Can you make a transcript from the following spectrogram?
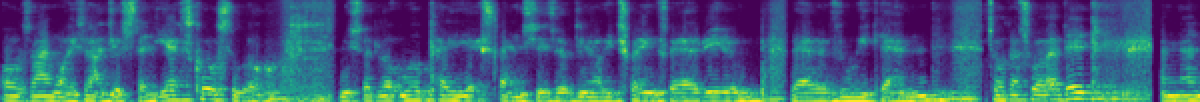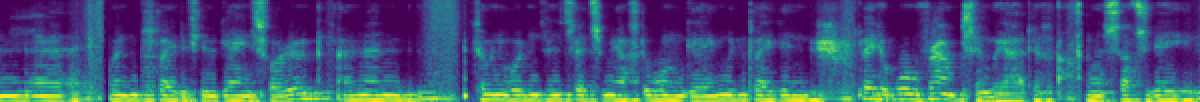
all time was, I just said, yes, of course we will. And he said, look, we'll pay the expenses of, you know, your train fare here and there every weekend. So that's what I did. And then uh, went and played a few games for him. And then Tony Waddington said to me after one game, we played in played at Wolverhampton we had on a Saturday,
